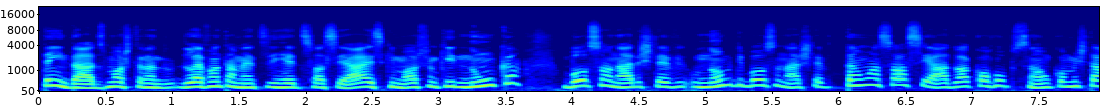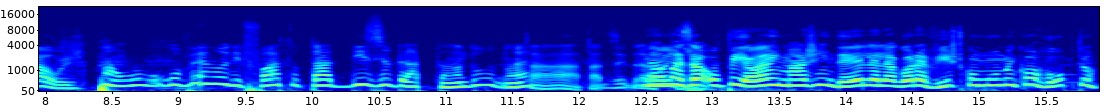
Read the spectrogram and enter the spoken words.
tem dados mostrando levantamentos de redes sociais que mostram que nunca Bolsonaro esteve. O nome de Bolsonaro esteve tão associado à corrupção como está hoje. Não, o, governo de fato está desidratando, né? Tá, tá desidratando. Não, mas é, o pior é a imagem dele, ele agora é visto como um homem corrupto.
